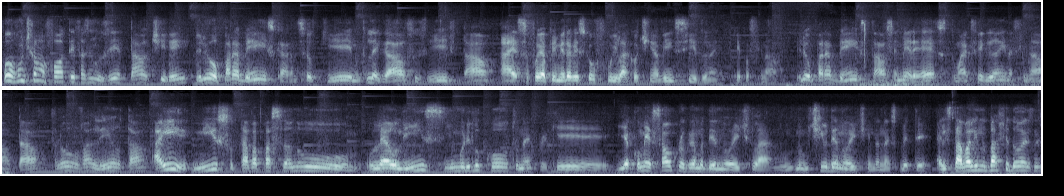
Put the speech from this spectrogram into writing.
pô, vamos tirar uma foto aí fazendo Z e tal. Tirei. Ele, ô, parabéns, cara, não sei o quê, muito legal seus vídeos e tal. Ah, essa foi a primeira vez que eu fui lá, que eu tinha vencido, né? Fiquei pra final. Ele, ô, parabéns e tal, você merece, tomara que você ganhe na final tal. Falou, valeu tal. Aí, nisso, tava passando o Léo Lins e o Murilo Couto, né? Porque ia começar o programa de noite lá, não, não tinha o de noite ainda no SBT. Eles estavam ali nos bastidores, né?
